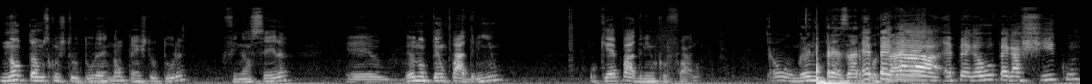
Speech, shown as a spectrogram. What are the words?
Não estamos com estrutura, a gente não tem estrutura financeira. Eu, eu não tenho padrinho. O que é padrinho que eu falo? É um grande empresário É por trás. né? pegar, é pegar, eu vou pegar Chico,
